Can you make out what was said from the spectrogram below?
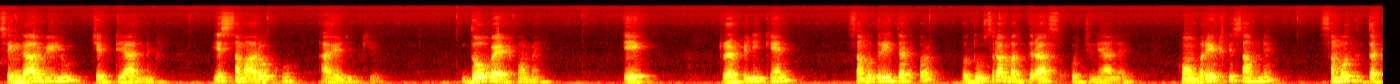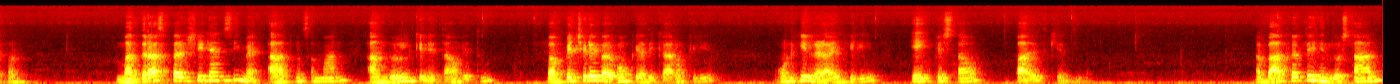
सिंगार वेलू चिट्टियार ने इस समारोह को आयोजित किया। दो बैठकों में एक ट्रेपिलिकैन समुद्री तट पर, और दूसरा मद्रास उच्च न्यायालय, कॉमरेड के सामने, समुद्र तट पर। मद्रास प्रेसिडेंसी में आत्मसम्मान, आंदोलन के नेताओं हेतु, व पिछड़े वर्गों के अधिकारों के लिए, उनकी लड़ाई के लिए एक प्रस्ताव पारित किया दिया अब बात करते हैं हिंदुस्तान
